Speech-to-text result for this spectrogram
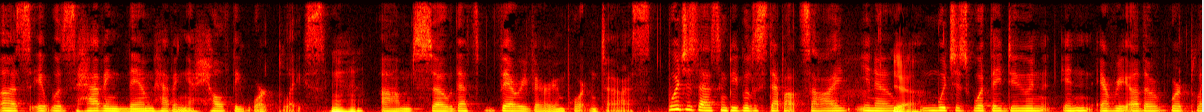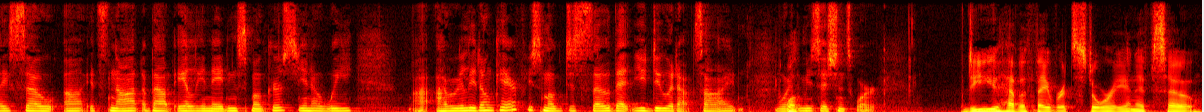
us, it was having them having a healthy workplace. Um, so that's very, very important to us. We're just asking people to step outside, you know, Yeah. which is what they do in, in every other workplace. So uh, it's not about alienating smokers. You know, we, I, I really don't care if you smoke, just so that you do it outside where Well- the musicians work. Do you have a favorite story? And if so,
